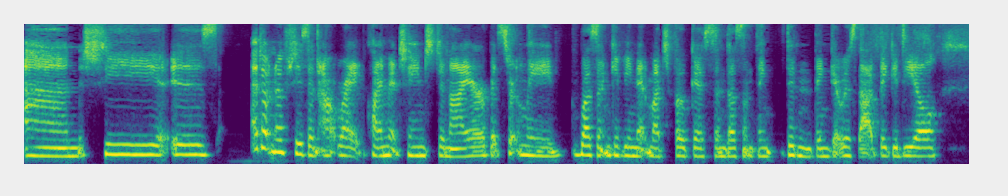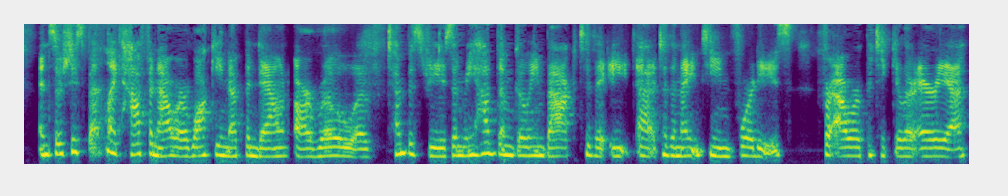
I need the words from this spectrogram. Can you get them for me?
and she is I don't know if she's an outright climate change denier, but certainly wasn't giving it much focus and doesn't think didn't think it was that big a deal. And so she spent like half an hour walking up and down our row of tempestries, and we had them going back to the eight uh, to the 1940s for our particular area.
